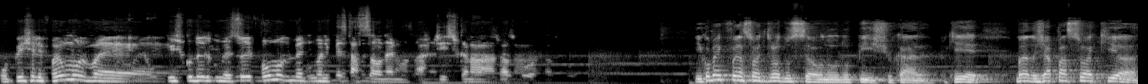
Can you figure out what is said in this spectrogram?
o picho ele foi um é, o picho quando ele começou, ele foi um movimento de manifestação, né, artística na, nas ruas. E como é que foi a sua introdução no, no picho, cara? Porque, mano, já passou aqui, ó.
